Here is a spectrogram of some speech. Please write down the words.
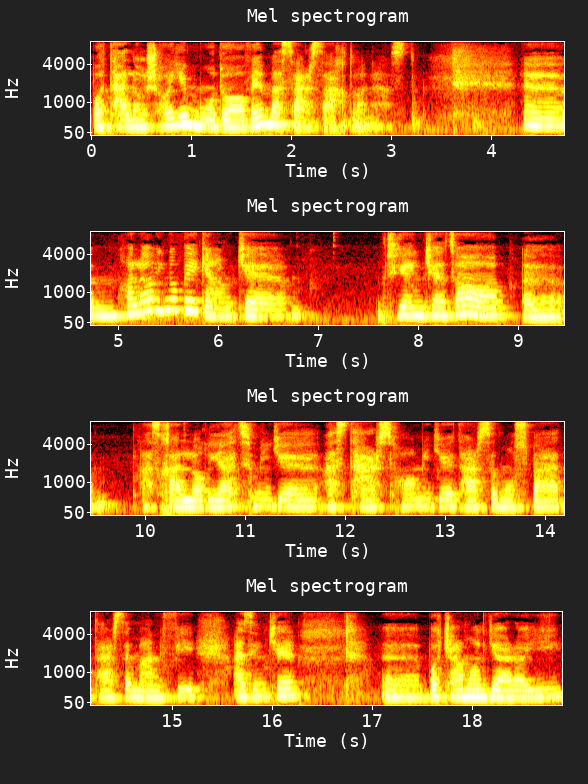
با تلاش های مداوم و سرسختانه است. حالا اینو بگم که توی این کتاب از خلاقیت میگه از ترس ها میگه ترس مثبت ترس منفی از اینکه با کمالگرایی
